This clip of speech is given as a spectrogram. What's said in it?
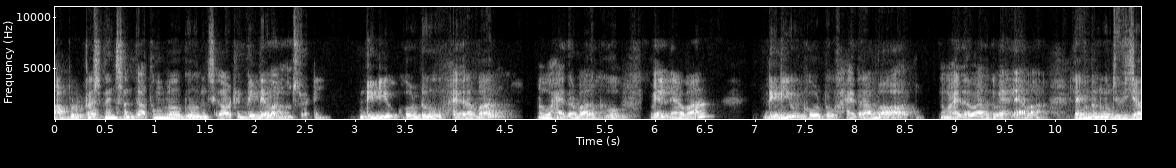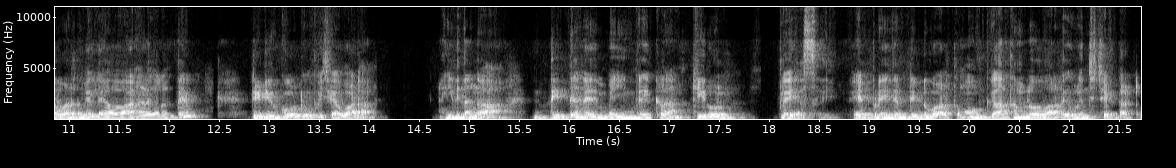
అప్పుడు ప్రశ్నించిన గతంలో గురించి కాబట్టి డిడ్ వాళ్ళని చూడండి. Did you go to Hyderabad? నువ్వు హైదరాబాద్కు వెళ్ళావా? Did you go to Hyderabad? నువ్వు హైదరాబాద్కు వెళ్ళావా? లేకుంటే నువ్వు విజయవాడకు వెళ్ళావా అని అడగాలంటే did you go to Vijayawada? ఈ విధంగా డిడ్ అనేది మెయిన్గా ఇక్కడ కీ రోల్ ప్లే చేస్తుంది ఎప్పుడైతే డిడ్ వాడతామో గతంలో వాటి గురించి చెప్పినట్టు.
